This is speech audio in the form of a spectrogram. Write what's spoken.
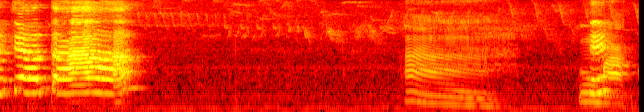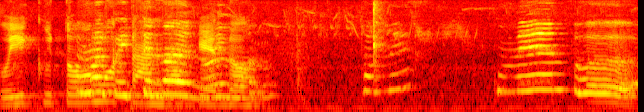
のか終わっちゃった。はあ。うえまくいくと思ったてないだけど。ダメごめん。プ。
